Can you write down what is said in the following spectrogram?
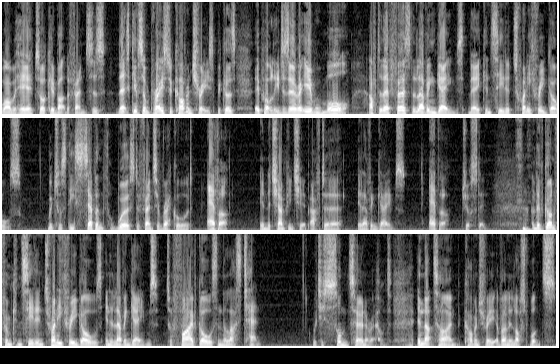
while we're here talking about defences, let's give some praise to Coventry's because they probably deserve it even more. After their first 11 games, they conceded 23 goals, which was the seventh worst defensive record ever in the Championship after 11 games. Ever, Justin. and they've gone from conceding 23 goals in 11 games to 5 goals in the last 10, which is some turnaround. In that time, Coventry have only lost once,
